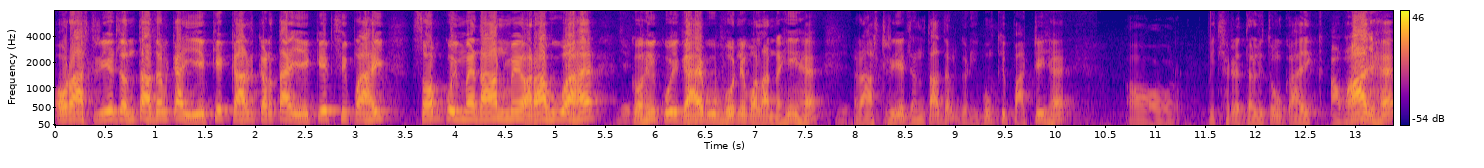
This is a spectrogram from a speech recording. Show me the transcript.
और राष्ट्रीय जनता दल का एक एक कार्यकर्ता एक एक सिपाही सब कोई मैदान में हरा हुआ है। कहीं कोई गायब उब होने वाला नहीं है। राष्ट्रीय जनता दल गरीबों की पार्टी है और पिछड़े दलितों का एक आवाज़ है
